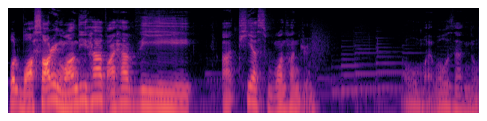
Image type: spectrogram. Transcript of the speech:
What soldering wand do you have? I have the uh, TS100. Oh my, what was that noise?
